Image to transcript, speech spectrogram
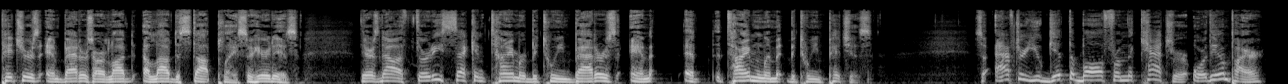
pitchers and batters are allowed, allowed to stop play. So here it is. There's now a 30 second timer between batters and a time limit between pitches. So after you get the ball from the catcher or the umpire,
